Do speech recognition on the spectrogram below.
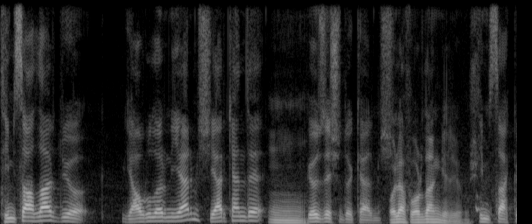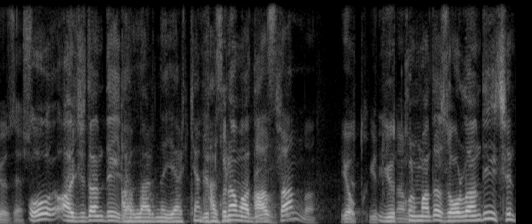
Timsahlar diyor yavrularını yermiş. Yerken de gözyaşı dökermiş. O laf oradan geliyormuş. Timsah gözyaşı. o acıdan değil. Avlarını yerken. Yutkunamadığı Azdan mı? Yok. yutkunma. yutkunmada zorlandığı için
